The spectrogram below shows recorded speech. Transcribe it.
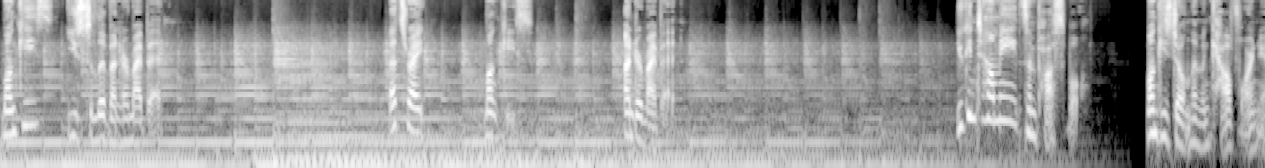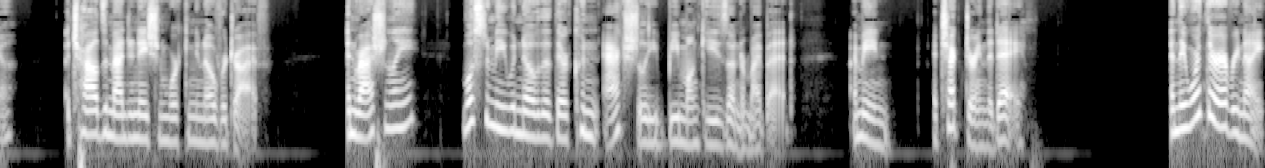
Monkeys used to live under my bed. That's right, monkeys. Under my bed. You can tell me it's impossible. Monkeys don't live in California. A child's imagination working in overdrive. And rationally, most of me would know that there couldn't actually be monkeys under my bed. I mean, I checked during the day. And they weren't there every night.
